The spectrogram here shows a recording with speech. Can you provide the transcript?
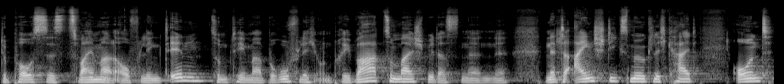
du postest zweimal auf LinkedIn zum Thema beruflich und privat zum Beispiel, das ist eine, eine nette Einstiegsmöglichkeit und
